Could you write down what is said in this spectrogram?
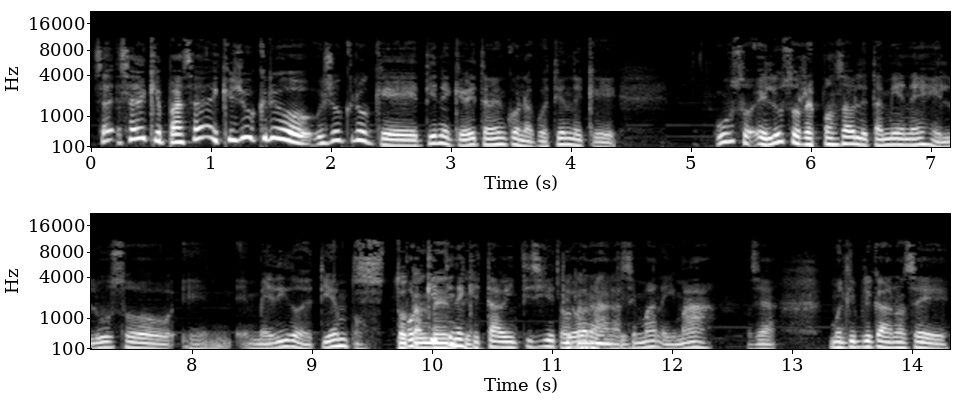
Sa- ¿Sabe qué pasa? Es que yo creo, yo creo que tiene que ver también con la cuestión de que uso, el uso responsable también es el uso en- en medido de tiempo. Sh, ¿Por qué totalmente. tiene que estar 27 horas a la Totalmente. semana y más? O sea, multiplica, no sé,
